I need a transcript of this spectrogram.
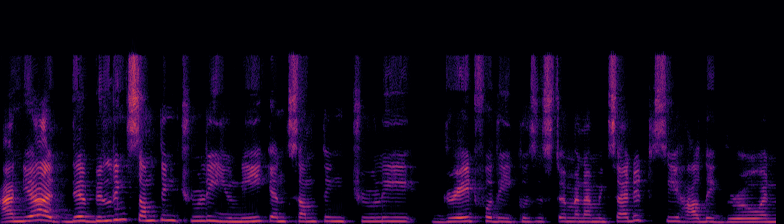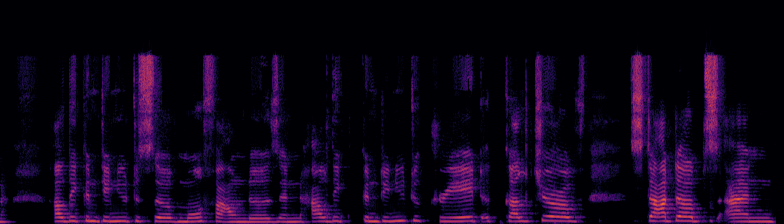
And yeah, they're building something truly unique and something truly great for the ecosystem, and I'm excited to see how they grow and how they continue to serve more founders and how they continue to create a culture of startups and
